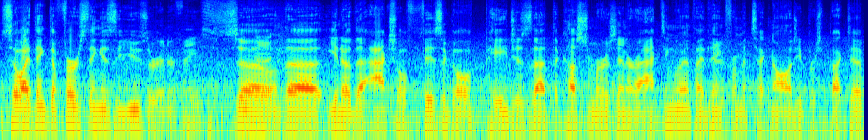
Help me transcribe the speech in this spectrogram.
So I think the first thing is the user interface. So Okay. the you know the actual physical pages that the customer is interacting with. I think from a technology perspective,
